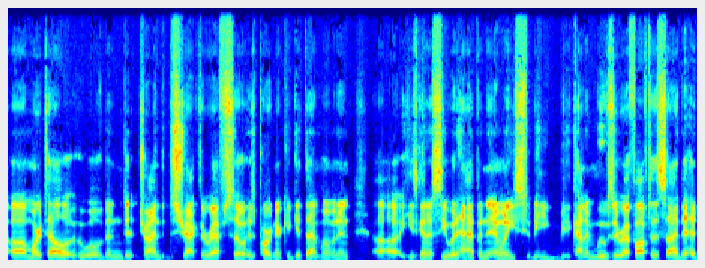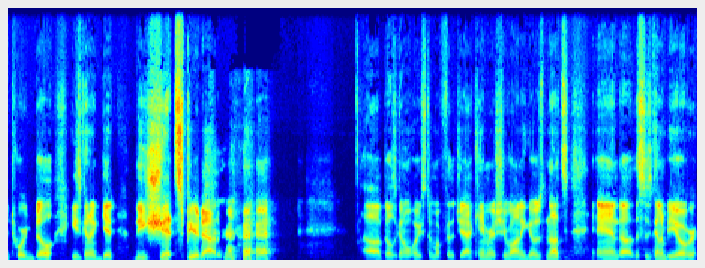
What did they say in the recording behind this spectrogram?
Uh, Martel, who will have been trying to distract the ref so his partner could get that moment in, uh, he's going to see what happened. And when he, he kind of moves the ref off to the side to head toward Bill, he's going to get the shit speared out of him. Uh, Bill's going to hoist him up for the jackhammer. as Schiavone goes nuts, and uh, this is going to be over.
